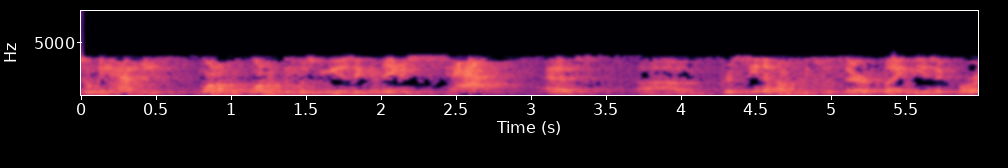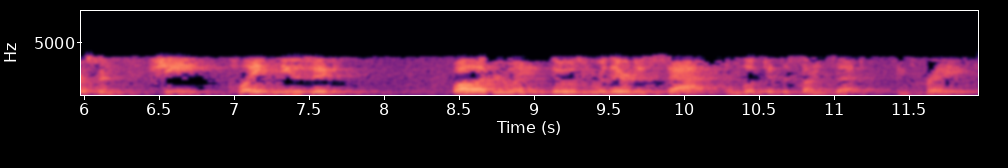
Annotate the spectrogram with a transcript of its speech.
So we have these, one of, one of them was music, and they just sat as um, Christina Humphreys was there playing music for us, and she played music while everyone, those who were there, just sat and looked at the sunset and prayed.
